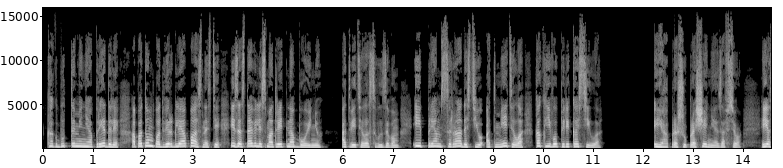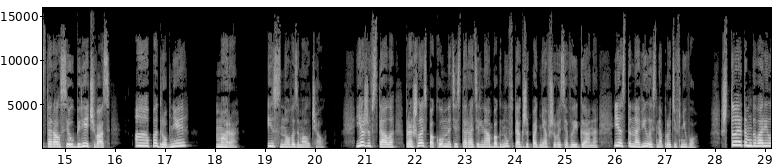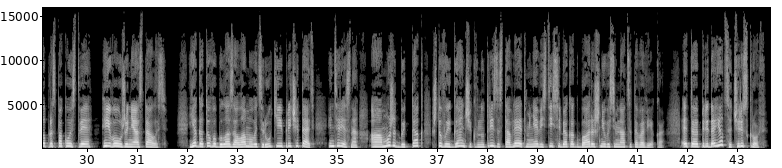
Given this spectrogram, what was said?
Как будто меня предали, а потом подвергли опасности и заставили смотреть на бойню. Ответила с вызовом и прям с радостью отметила, как его перекосило. «Я прошу прощения за все. Я старался уберечь вас. А подробнее?» «Мара». И снова замолчал. Я же встала, прошлась по комнате, старательно обогнув также поднявшегося Вейгана, и остановилась напротив него. Что я там говорила про спокойствие? Его уже не осталось. Я готова была заламывать руки и причитать. Интересно, а может быть так, что вейганчик внутри заставляет меня вести себя как барышню XVIII века? Это передается через кровь?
